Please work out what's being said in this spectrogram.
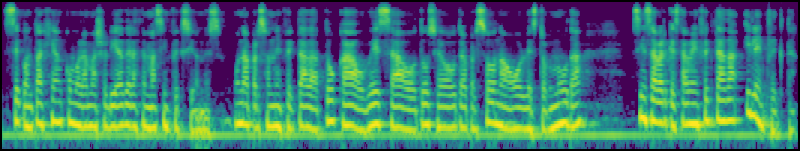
se contagian como la mayoría de las demás infecciones. Una persona infectada toca o besa o tose a otra persona o le estornuda sin saber que estaba infectada y la infecta.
